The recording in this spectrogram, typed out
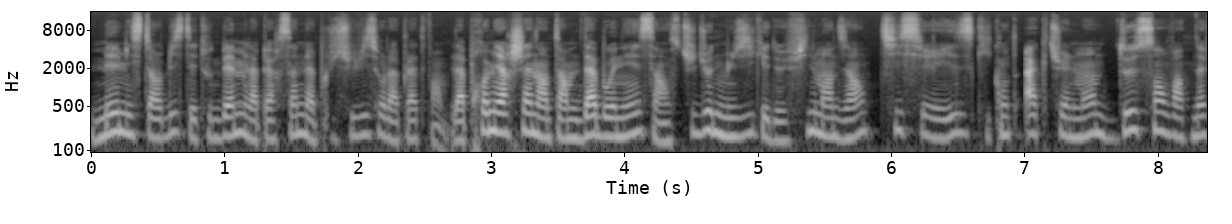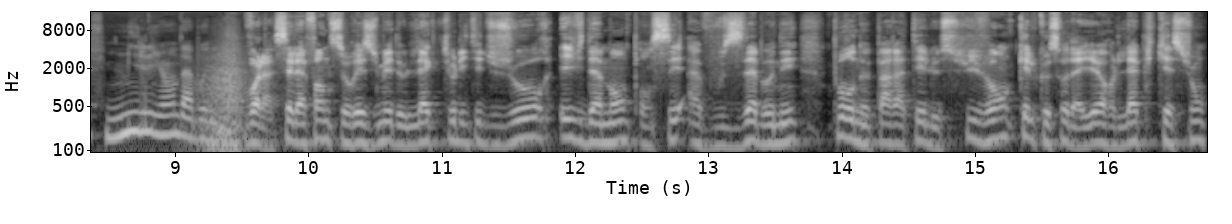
mais MrBeast est tout de même la personne la plus suivie sur la plateforme. La première chaîne en termes d'abonnés, c'est un studio de musique et de films indien, T-Series, qui compte actuellement 229 millions d'abonnés. Voilà, c'est la fin de ce résumé de l'actualité du jour. Évidemment, pensez à vous abonner pour ne pas rater le suivant, quelle que soit d'ailleurs l'application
